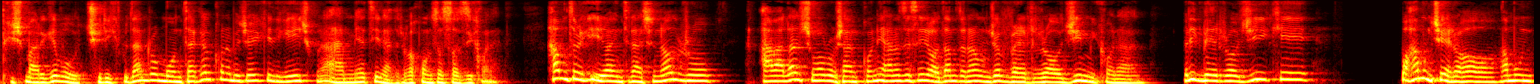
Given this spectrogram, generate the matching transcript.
پیشمرگه و چریک بودن رو منتقل کنه به جایی که دیگه هیچ گونه اهمیتی نداره و خونسا سازی کنه. همونطور که ایران اینترنشنال رو اولا شما روشن کنی هنوز سری آدم دارن اونجا وراجی می‌کنن. ولی وراجی که همون چهره ها همون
